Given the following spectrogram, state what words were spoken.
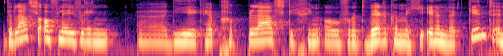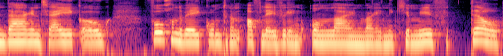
De laatste aflevering uh, die ik heb geplaatst, die ging over het werken met je innerlijk kind. En daarin zei ik ook, volgende week komt er een aflevering online waarin ik je meer vertel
